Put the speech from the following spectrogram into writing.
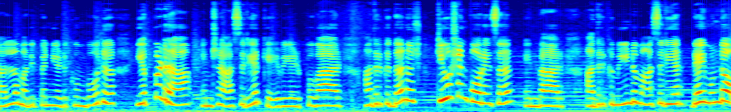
நல்ல மதிப்பெண் எடுக்கும் போது எப்படா என்று ஆசிரியர் கேள்வி எழுப்புவார். அதற்கு தனுஷ் டியூஷன் போறேன் சார் என்பார். அதற்கு மீண்டும் ஆசிரியர் டேய் முண்டோ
